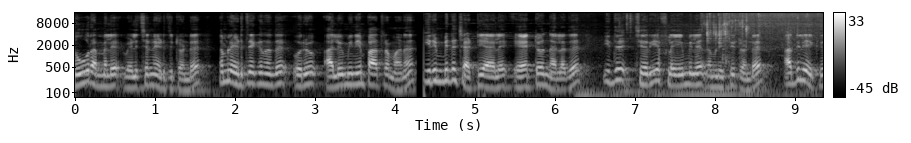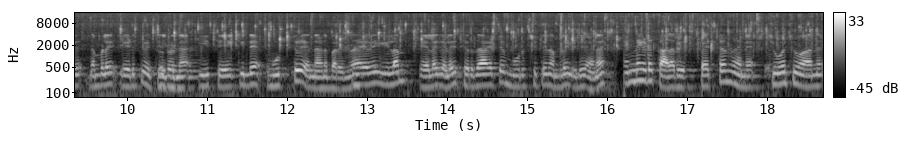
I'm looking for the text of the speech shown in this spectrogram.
നൂറ് എം എൽ വെളിച്ചെണ്ണ എടുത്തിട്ടുണ്ട്. നമ്മൾ എടുത്തേക്കുന്നത് ഒരു അലൂമിനിയം പാത്രമാണ്. ഇരുമ്പിന്റെ ചട്ടിയായാൽ ഏറ്റവും നല്ലത്. ഇത് ചെറിയ ഫ്ലെയിമിൽ നമ്മൾ ഇട്ടിട്ടുണ്ട്. അതിലേക്ക് നമ്മൾ എടുത്തു വെച്ചിരിക്കുന്ന ഈ തേക്കിന്റെ മുട്ട് എന്നാണ് പറയുന്നത്. അതായത് ഇളം ഇലകൾ ചെറുതായിട്ട് മുറിച്ചിട്ട് നമ്മൾ ഇടുകയാണ്. എണ്ണയുടെ കളറ് പെട്ടെന്ന് തന്നെ ചുവച്ചുവാന്ന്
